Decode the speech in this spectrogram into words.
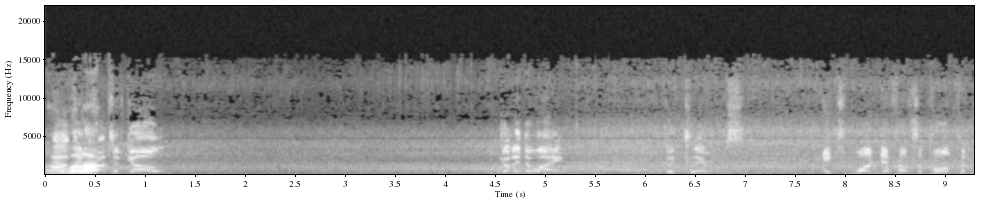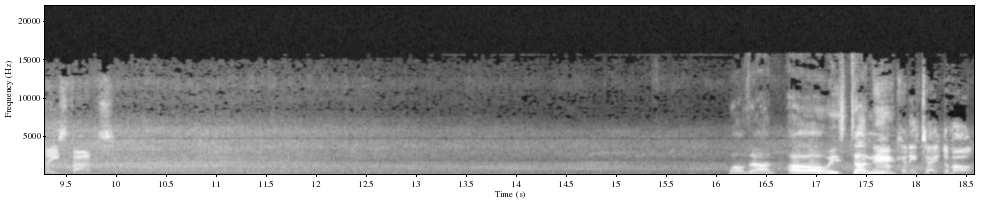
Oh, out well in up. front of goal. He got in the way. Good clearance. It's wonderful support from these fans. Well done. Oh, he's done Now, you. can he take them on?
